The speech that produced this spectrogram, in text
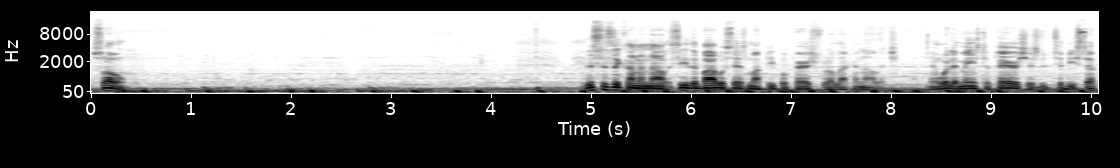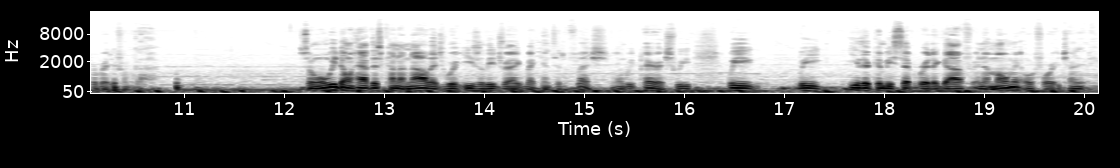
So, this is the kind of knowledge. See, the Bible says, My people perish for the lack of knowledge. And what it means to perish is to be separated from God. So when we don't have this kind of knowledge, we're easily dragged back into the flesh and we perish. We we we either can be separated God in a moment or for eternity.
